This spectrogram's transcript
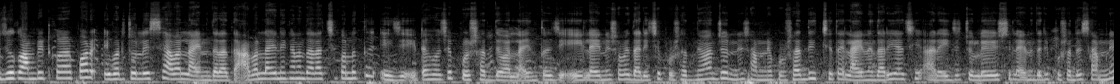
পুজো কমপ্লিট করার পর এবার চলে এসেছে আবার লাইন দাঁড়াতে। আবার লাইন এখানে দাঁড়াচ্ছে বলো তো? এই যে এটা হচ্ছে প্রসাদ দেওয়ার লাইন তো যে এই লাইনে সবাই দাঁড়িয়েছে প্রসাদ নেওয়ার জন্য, সামনে প্রসাদ দিচ্ছে, তাই লাইনে দাঁড়িয়ে আছি। আর এই যে চলে এসেছি লাইনে দাঁড়িয়ে প্রসাদের সামনে।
